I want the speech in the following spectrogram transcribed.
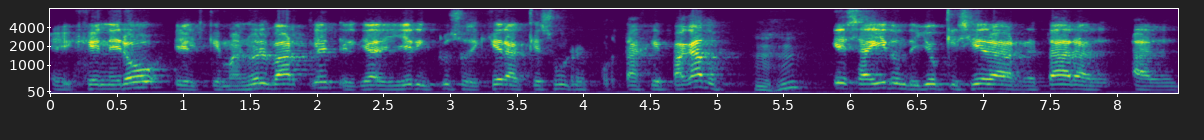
eh, generó el que Manuel Bartlett el día de ayer incluso dijera que es un reportaje pagado. Uh -huh. Es ahí donde yo quisiera retar al, al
